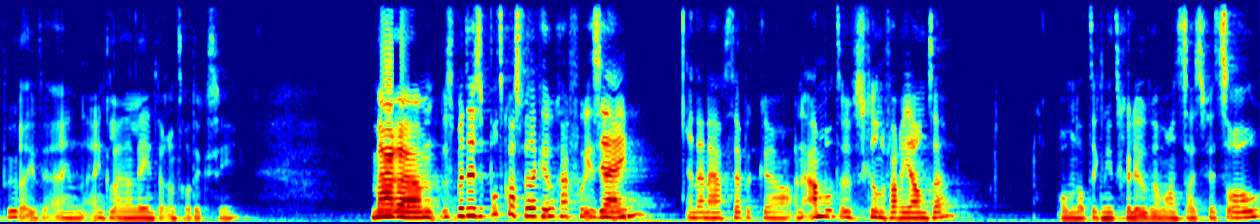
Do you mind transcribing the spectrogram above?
puur even een enkele en alleen ter introductie. Maar um, dus met deze podcast wil ik heel graag voor je zijn. En daarnaast heb ik uh, een aanbod in verschillende varianten. Omdat ik niet geloof in one size fits all.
